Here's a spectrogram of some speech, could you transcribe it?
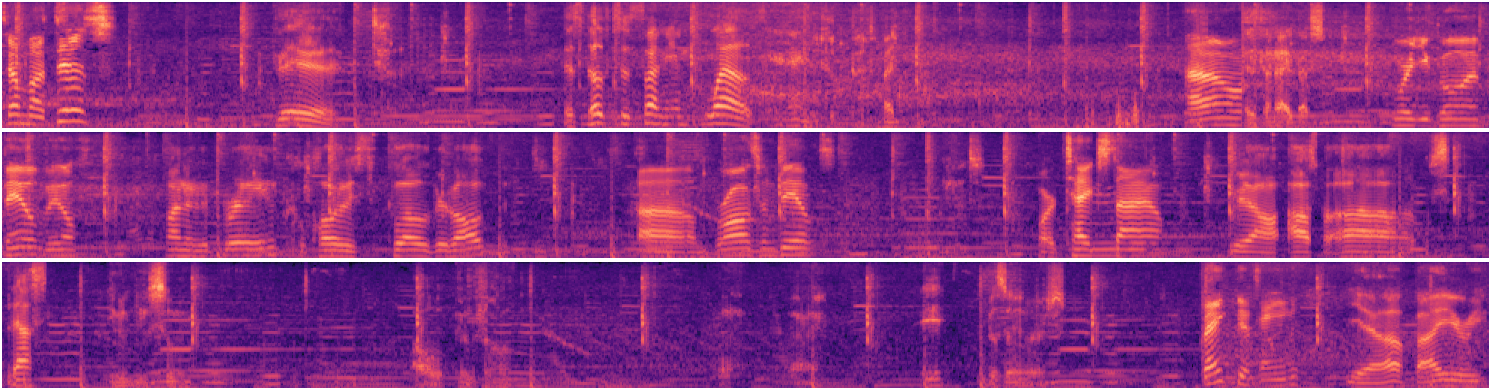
Tell about this. Yeah. It's up to fucking well. How? It's an Vegas. Where you going, Belleville? Under the bridge, close, close it off. Um, Bronzeville? Or textile? Yeah, also, uh, That's you need some. All control. This Thank you, Tony. Yeah, bye, hear you.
